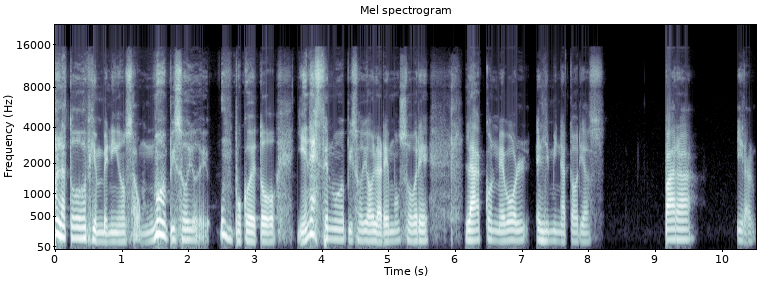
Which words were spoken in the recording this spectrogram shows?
Hola a todos, bienvenidos a un nuevo episodio de Un poco de todo. Y en este nuevo episodio hablaremos sobre la Conmebol eliminatorias para ir al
